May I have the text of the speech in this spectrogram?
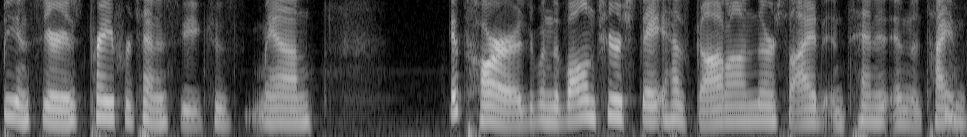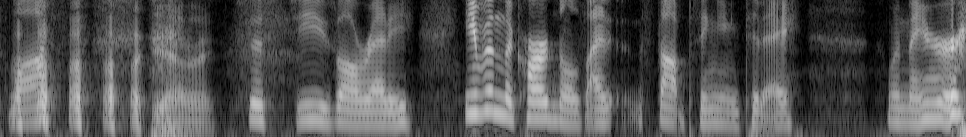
being serious. Pray for Tennessee because man, it's hard when the volunteer state has God on their side and ten and the Titans lost. yeah, right. It's just geez already. Even the Cardinals, I stopped singing today when they heard.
